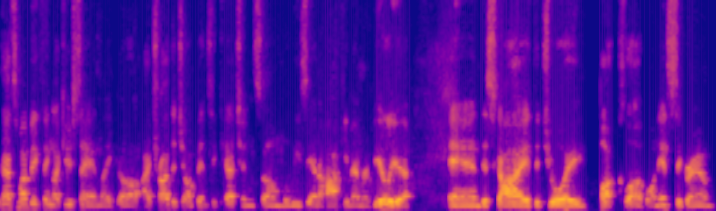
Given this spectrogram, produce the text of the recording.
that's my big thing. Like you're saying, like uh, I tried to jump into catching some Louisiana hockey memorabilia, and this guy the Joy Puck Club on Instagram,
